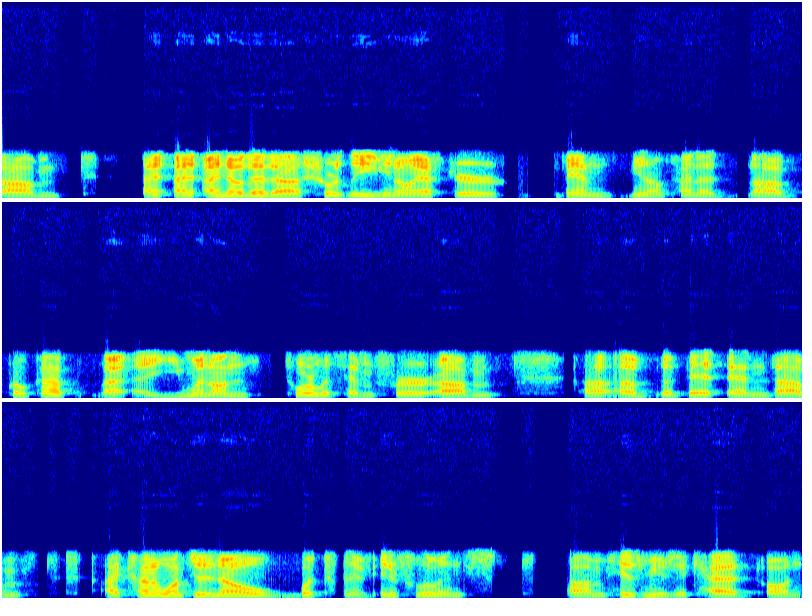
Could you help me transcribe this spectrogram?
Um, I, I, I know that uh, shortly, you know, after band, you know, kind of uh, broke up, uh, you went on tour with him for um, uh, a, a bit, and um, I kind of wanted to know what kind of influence um, his music had on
